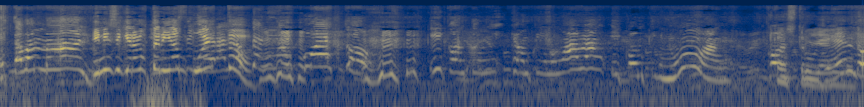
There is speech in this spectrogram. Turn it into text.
estaban mal. Y ni siquiera los tenían puestos. y continuaban y continúan construyendo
